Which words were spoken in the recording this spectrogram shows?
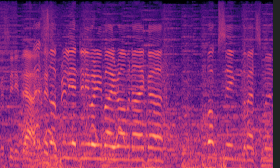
We're sitting there. That's that's a brilliant delivery by Ramanayaka, boxing the batsman.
